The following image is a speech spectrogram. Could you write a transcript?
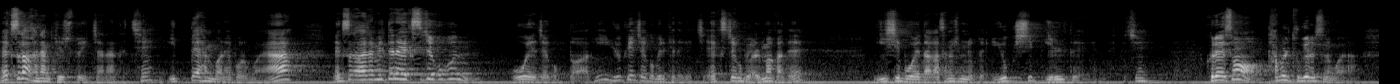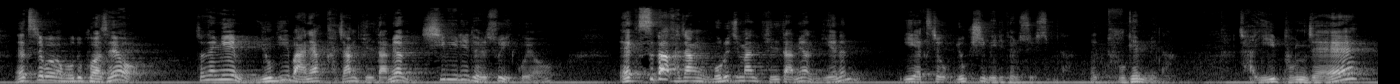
X가 가장 길 수도 있잖아. 그치? 이때 한번 해보는 거야. x가 가장 길 때는 x제곱은 5의 제곱 더하기 6의 제곱 이렇게 되겠지. x제곱이 얼마가 돼? 25에다가 36도 61 되겠네. 그치? 그래서 답을 두 개를 쓰는 거야. x제곱을 모두 구하세요. 선생님, 6이 만약 가장 길다면 11이 될 수 있고요. x가 가장 모르지만 길다면 얘는 이 x제곱 61이 될 수 있습니다. 두 개입니다. 자, 이 문제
